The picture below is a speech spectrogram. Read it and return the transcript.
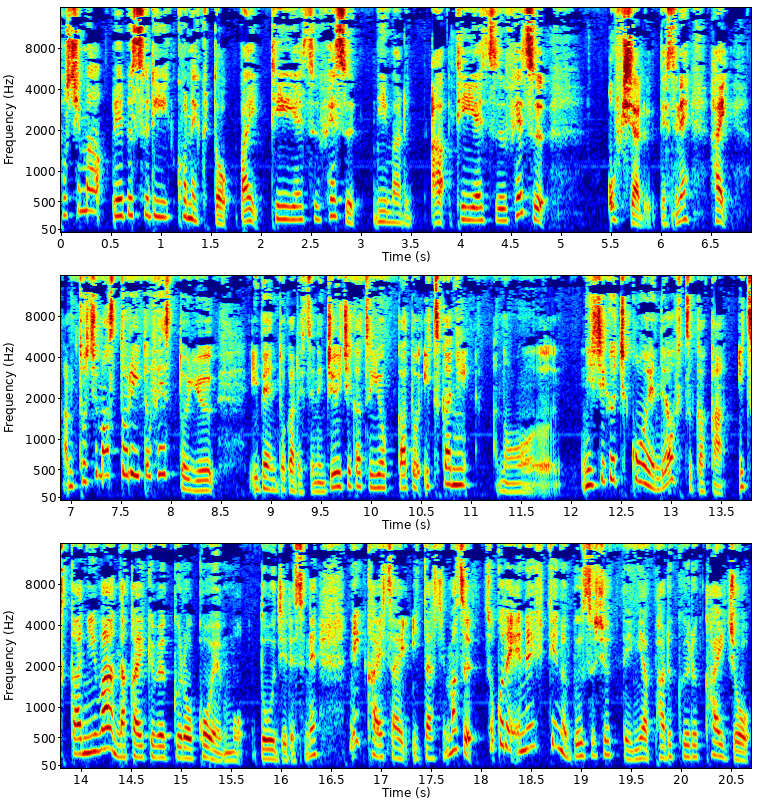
豊島 Web3 コネクト by TS フェス20、あ、TS フェスオフィシャルですね。はい。あの、豊島ストリートフェスというイベントがですね、11月4日と5日に、あの、西口公園では2日間、5日には中池袋公園も同時ですね、に開催いたします。そこで NFT のブース出展やパルクール会場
